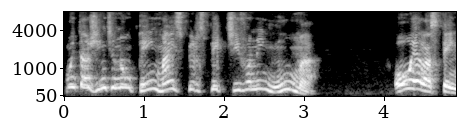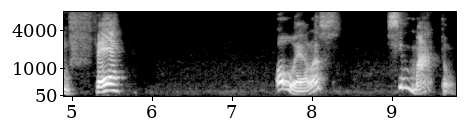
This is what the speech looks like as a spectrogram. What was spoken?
muita gente não tem mais perspectiva nenhuma. Ou elas têm fé, ou elas se matam.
